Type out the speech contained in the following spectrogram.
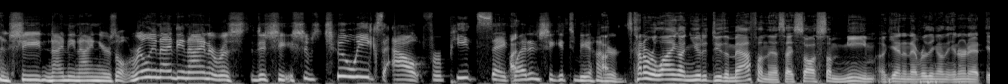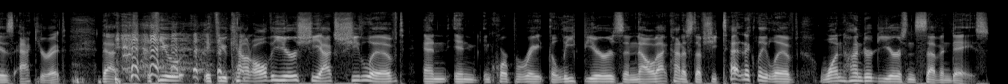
And she 99 years old. Really 99 or was did she she was 2 weeks out for Pete's sake. Why didn't she get to be 100? It's kind of relying on you to do the math on this. I saw some meme again, and everything on the internet is accurate. That if you if you count all the years she actually she lived and in, incorporate the leap years and all that kind of stuff, she technically lived 100 years and seven days.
